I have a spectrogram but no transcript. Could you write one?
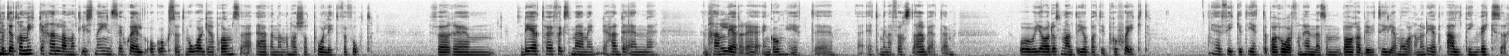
Så att jag tror mycket handlar om att lyssna in sig själv och också att våga bromsa även när man har kört på lite för fort. För um, det tar jag faktiskt med mig. Jag hade en, en handledare en gång i ett, eh, ett av mina första arbeten. Och jag då som alltid jobbat i projekt jag fick ett jättebra råd från henne som bara blivit tydliga med åren och det är att allting växer.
